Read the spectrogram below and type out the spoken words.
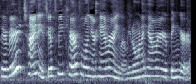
They're very tiny, so you have to be careful when you're hammering them. You don't want to hammer your finger.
